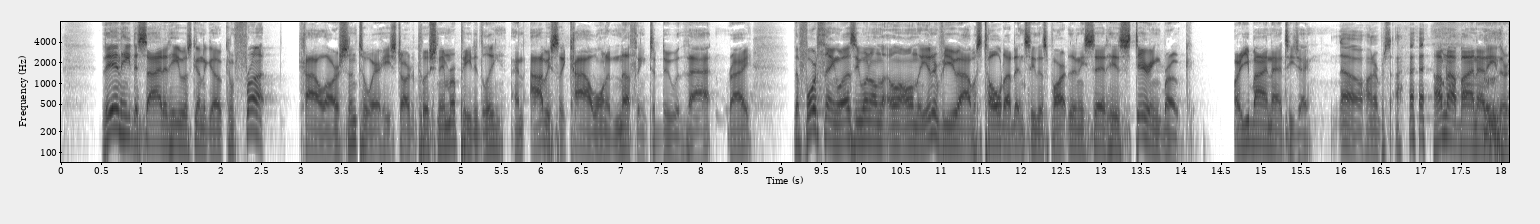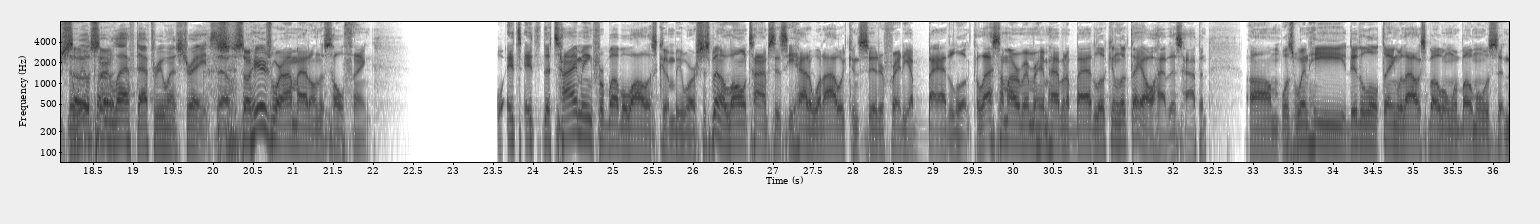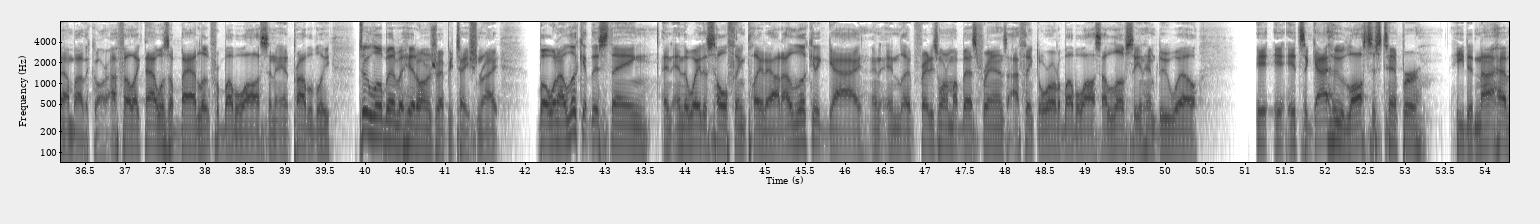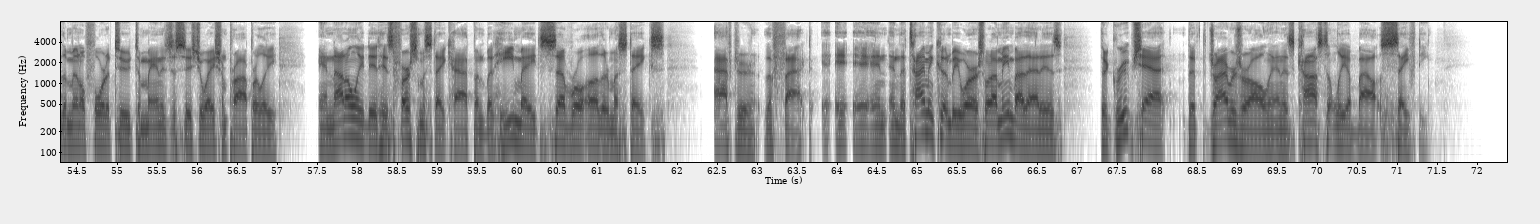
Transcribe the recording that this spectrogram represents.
Then he decided he was going to go confront Kyle Larson to where he started pushing him repeatedly. And obviously, Kyle wanted nothing to do with that, right? The fourth thing was he went on the, on the interview. I was told, I didn't see this part. Then he said his steering broke. Are you buying that, TJ? no, 100%. I'm not buying that either. so, wheel so- turned left after he went straight. So so here's where I'm at on this whole thing. It's it's the timing for Bubba Wallace couldn't be worse. It's been a long time since he had what I would consider Freddie a bad look. The last time I remember him having a bad look, and look, they all have this happen, um, was when he did a little thing with Alex Bowman when Bowman was sitting down by the car. I felt like that was a bad look for Bubba Wallace, and it probably took a little bit of a hit on his reputation, right? But when I look at this thing and, and the way this whole thing played out, I look at a guy, and, and Freddie's one of my best friends. I think the world of Bubba Wallace. I love seeing him do well. It, it, it's a guy who lost his temper. He did not have the mental fortitude to manage the situation properly. And not only did his first mistake happen, but he made several other mistakes after the fact. And, and the timing couldn't be worse. What I mean by that is the group chat that the drivers are all in is constantly about safety.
